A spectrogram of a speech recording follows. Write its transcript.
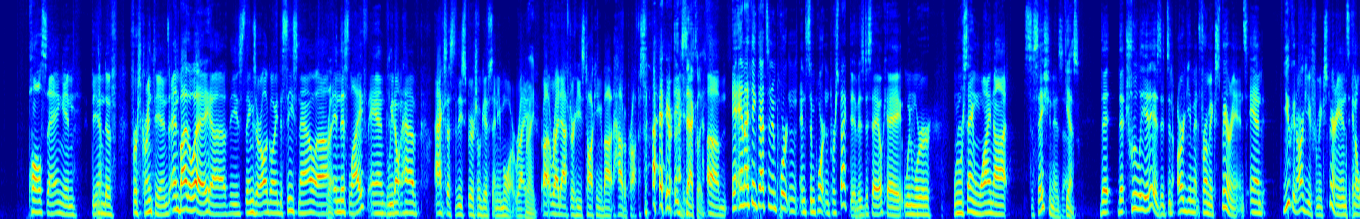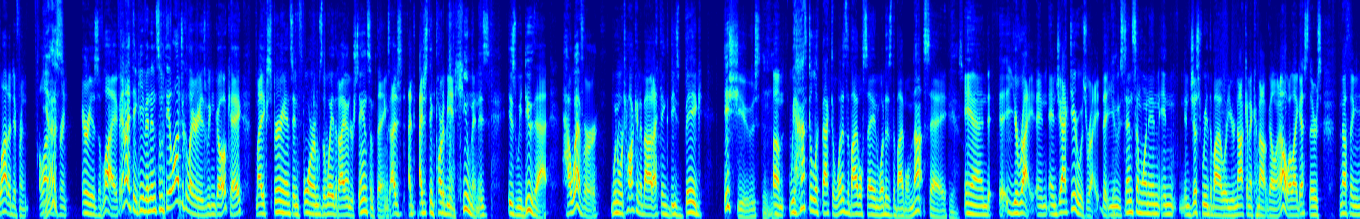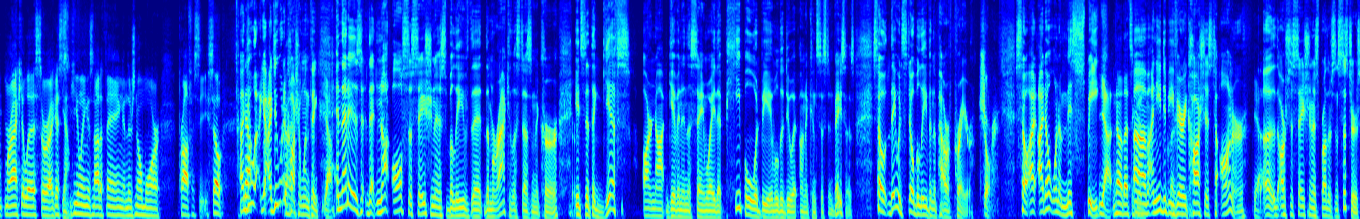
Paul saying in the end of 1 Corinthians, and by the way, uh, these things are all going to cease now uh, Right. in this life, and we don't have access to these spiritual gifts anymore, right? Right. Uh, right after he's talking about how to prophesy. right? Exactly. Um, and, and I think that's an important and it's important perspective is to say, okay, when we're when we're saying why not cessationism, yes. that that truly it is. It's an argument from experience, and you can argue from experience in a lot of different a lot of different areas of life. And I think even in some theological areas, we can go, okay, my experience informs the way that I understand some things. I just I, I just think part of being human is is we do that. However, when we're talking about, I think these big issues, Mm-hmm. um, we have to look back to what does the Bible say and what does the Bible not say. Yes. And uh, you're right, and and Jack Deere was right that you send someone in, in and just read the Bible, you're not going to come out going, oh well, I guess there's nothing miraculous, or I guess Yeah. healing is not a thing, and there's no more prophecy. So I now- do. Yeah, I do want to caution one thing, Yeah. and that is that not all cessationists believe that the miraculous doesn't occur. It's that the gifts are not given in the same way that people would be able to do it on a consistent basis. So they would still believe in the power of prayer. Sure. So I, I don't want to misspeak. Yeah. No, that's a good. Um, I need to be very cautious to honor Yeah. uh, our cessationist brothers and sisters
